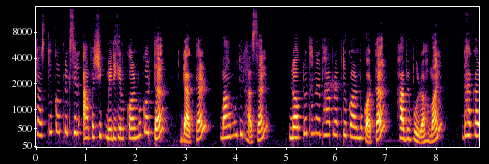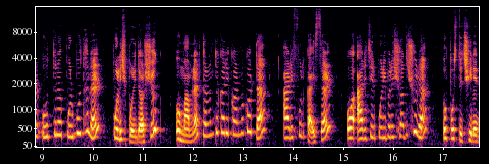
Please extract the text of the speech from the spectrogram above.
স্বাস্থ্য কমপ্লেক্সের আবাসিক মেডিকেল কর্মকর্তা ডাক্তার মাহমুদুল হাসান, নকলা থানার ভারপ্রাপ্ত কর্মকর্তা হাবিবুর রহমান, ঢাকার উত্তরা পূর্ব থানার পুলিশ পরিদর্শক ও মামলার তদন্তকারী কর্মকর্তা আরিফুল কাইসার ও আরিজের পরিবারের সদস্যরা উপস্থিত ছিলেন।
